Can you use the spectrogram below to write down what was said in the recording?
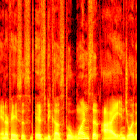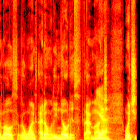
interfaces is because the ones that I enjoy the most are the ones I don't really notice that much. Yeah. Which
